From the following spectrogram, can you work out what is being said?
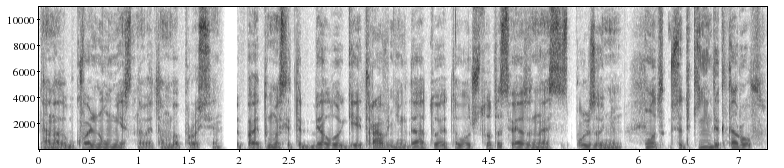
Она буквально уместна в этом вопросе. Поэтому, если это биология и травник, да, то это вот что-то связанное с использованием, вот все-таки не докторов,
